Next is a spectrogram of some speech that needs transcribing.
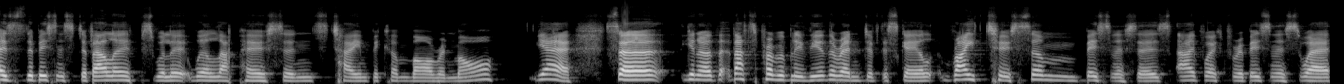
as the business develops, will it will that person's time become more and more? Yeah. So, you know, th- that's probably the other end of the scale, right to some businesses. I've worked for a business where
